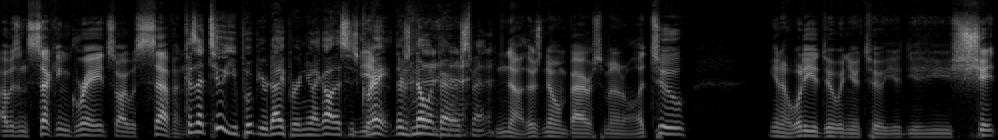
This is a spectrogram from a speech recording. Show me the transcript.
I was in second grade, so I was seven. Because at two, you poop your diaper and you're like, "Oh, this is Yeah. great." There's no embarrassment. No, there's no embarrassment at all. At two, you know, what do you do when you're two? You you, you shit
